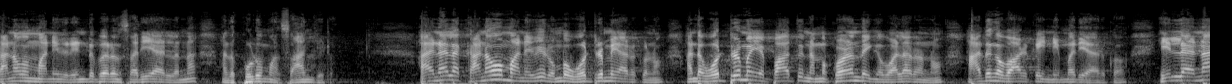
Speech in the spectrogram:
கணவன் மனைவி ரெண்டு பேரும் சரியாக இல்லைன்னா அந்த குடும்பம் சாஞ்சிடும். அதனால் கணவன் மனைவி ரொம்ப ஒற்றுமையாக இருக்கணும். அந்த ஒற்றுமையை பார்த்து நம்ம குழந்தைங்க வளரணும். அதுங்க வாழ்க்கை நிம்மதியாக இருக்கும். இல்லைன்னா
